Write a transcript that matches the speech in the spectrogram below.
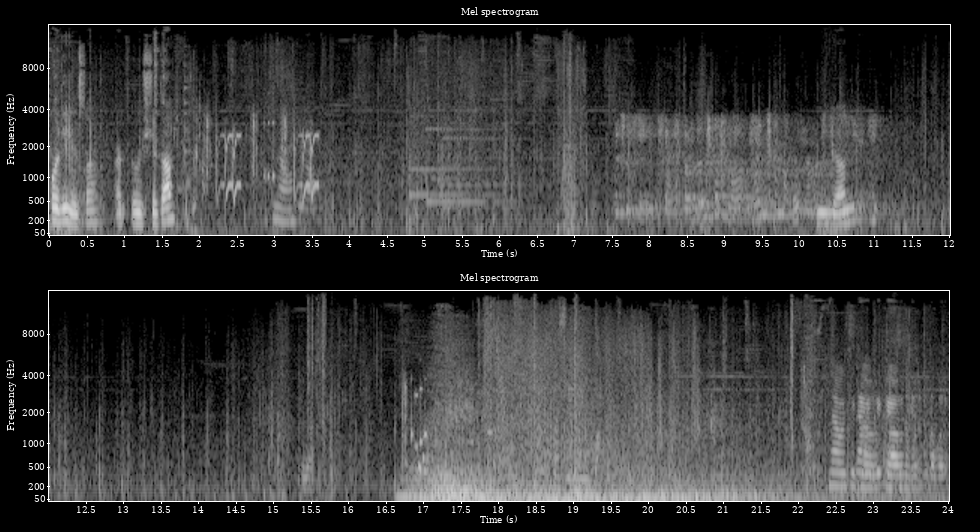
What are these? Huh? Are, do we shoot them? No. Gun? Now we could Now go, we could go into the whip. into the whip.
